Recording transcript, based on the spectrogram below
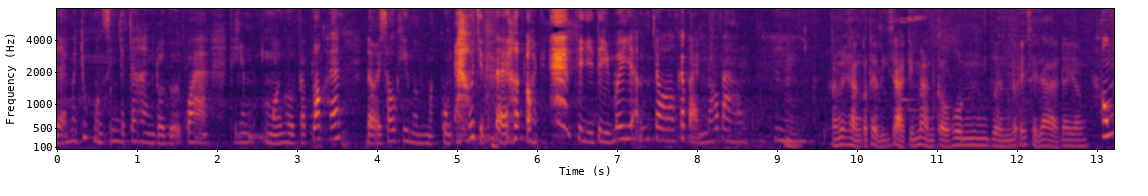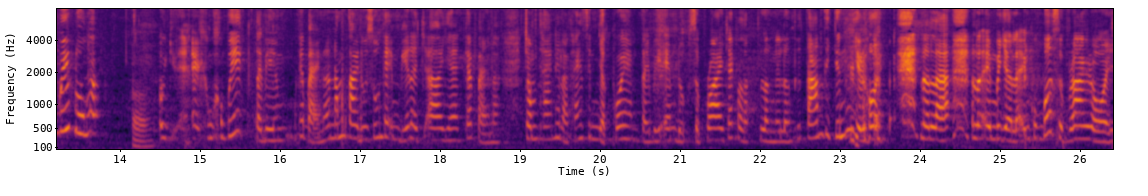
để mà chúc mừng sinh nhật cho hằng rồi gửi quà thì mọi người phải block hết. Đợi sau khi mà mặc quần áo chỉnh tề hết rồi thì thì mới dám cho các bạn đó vào. Ừ. Hằng ơi, Hằng có thể lý giải cái màn cầu hôn vừa nãy xảy ra ở đây không? không biết luôn á Ờ. Ôi, em không không biết. Tại vì các bạn nó nắm tay đưa xuống thì em nghĩ là à, dạ, các bạn là trong tháng này là tháng sinh nhật của em. Tại vì em được surprise chắc là lần này lần thứ 8 thứ 9 gì rồi. Nên là, là em bây giờ là em cũng bớt surprise rồi.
